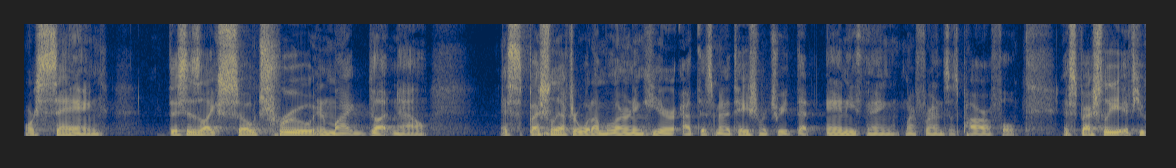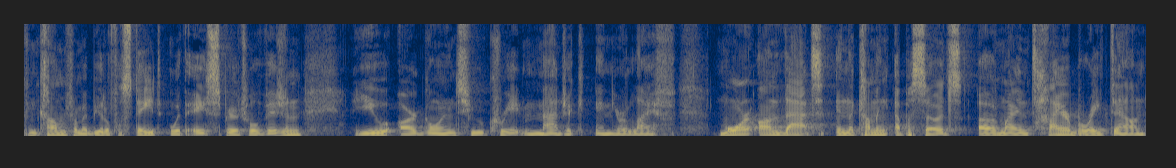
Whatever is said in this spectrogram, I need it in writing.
or saying. This is like so true in my gut now, especially after what I'm learning here at this meditation retreat that anything, my friends, is powerful. Especially if you can come from a beautiful state with a spiritual vision, you are going to create magic in your life. More on that in the coming episodes of my entire breakdown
